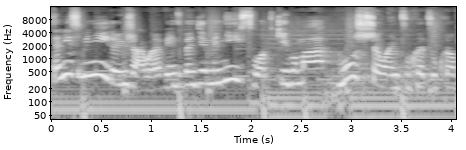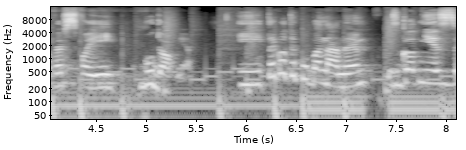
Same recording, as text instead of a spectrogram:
Ten jest mniej dojrzały, więc będzie mniej słodki, bo ma dłuższe łańcuchy cukrowe w swojej budowie. I tego typu banany, zgodnie z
